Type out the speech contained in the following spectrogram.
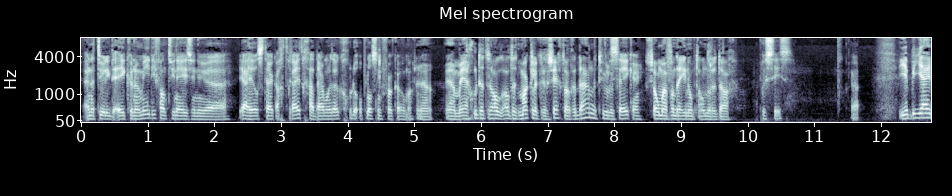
En natuurlijk de economie die van Tunesië nu uh, ja, heel sterk achteruit gaat. Daar moet ook een goede oplossing voor komen. Ja, ja maar ja, goed, dat is altijd makkelijker gezegd dan gedaan natuurlijk. Zeker. Zomaar van de een op de andere dag. Precies. Ja. Je, jij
